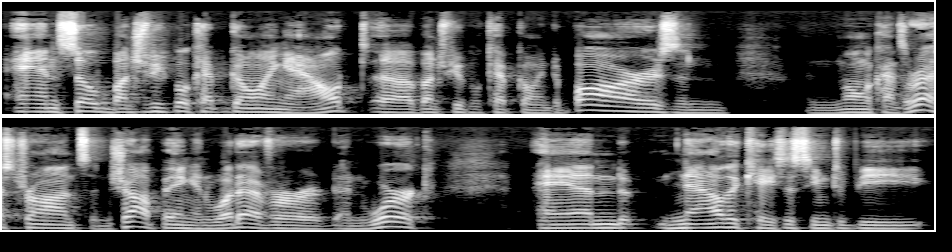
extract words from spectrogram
And so a bunch of people kept going out. Uh, a bunch of people kept going to bars and and all kinds of restaurants and shopping and whatever and work. And now the cases seem to be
